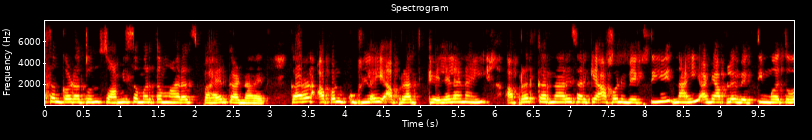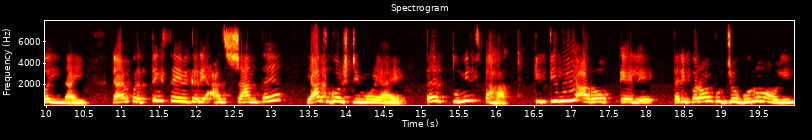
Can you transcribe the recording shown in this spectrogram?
संकटातून स्वामी समर्थ महाराज बाहेर काढणार आहेत. कारण आपण कुठलाही अपराध केलेला नाही. अपराध करणारे सारखे आपण व्यक्ती नाही आणि आपलं व्यक्तिमत्वही नाही. त्यामुळे प्रत्येक सेवेकरी आज शांत आहे याच गोष्टीमुळे आहे. तर तुम्हीच पहा कितीही आरोप केले तरी परमपूज्य गुरुमाऊली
